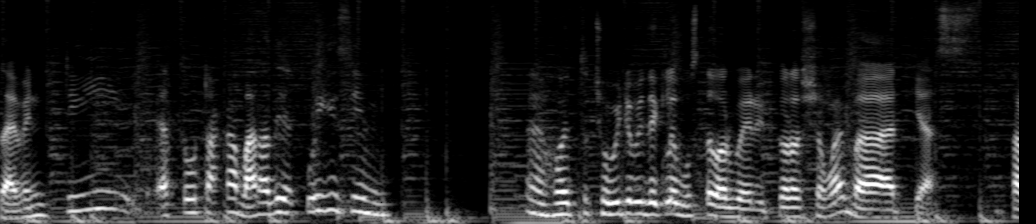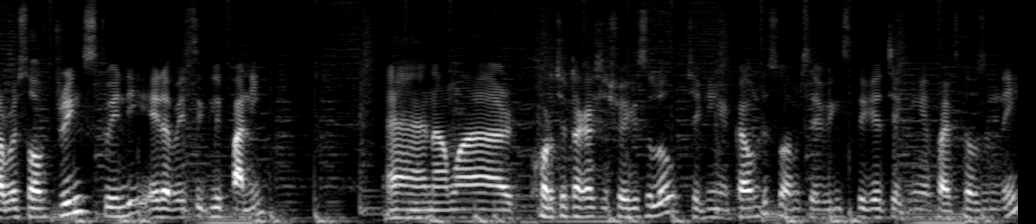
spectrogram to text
সেভেন্টি এত টাকা ভাড়া দিয়ে কই গেছি আমি? হ্যাঁ হয়তো ছবি টবি দেখলে বুঝতে পারব এডিট করার সময় বাট ইয়াস তারপরে সফট ড্রিঙ্কস টোয়েন্টি এটা বেসিক্যালি পানি। অ্যান্ড আমার খরচের টাকা শেষ হয়ে গেছিল চেকিং অ্যাকাউন্টে সো আমি সেভিংস থেকে চেকিংয়ে ফাইভ থাউজেন্ড নিই।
